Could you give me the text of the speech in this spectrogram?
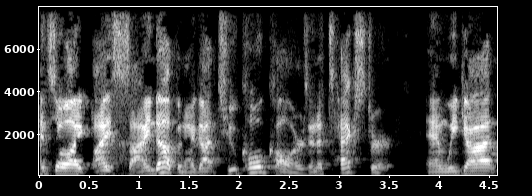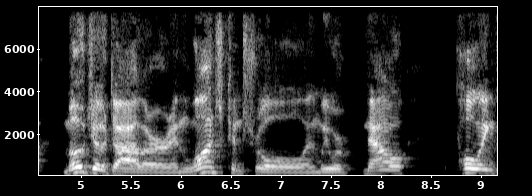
And so I, I signed up and i got two cold callers and a texter and we got mojo dialer and launch control and we were now pulling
